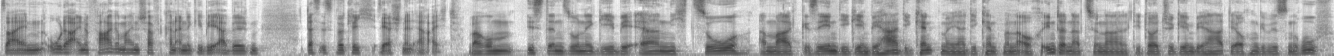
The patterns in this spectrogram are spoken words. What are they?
sein oder eine Fahrgemeinschaft kann eine GBR bilden. Das ist wirklich sehr schnell erreicht. Warum ist denn so eine GBR nicht so am Markt gesehen? Die GmbH, die kennt man ja, die kennt man auch international. Die deutsche GmbH hat ja auch einen gewissen Ruf.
